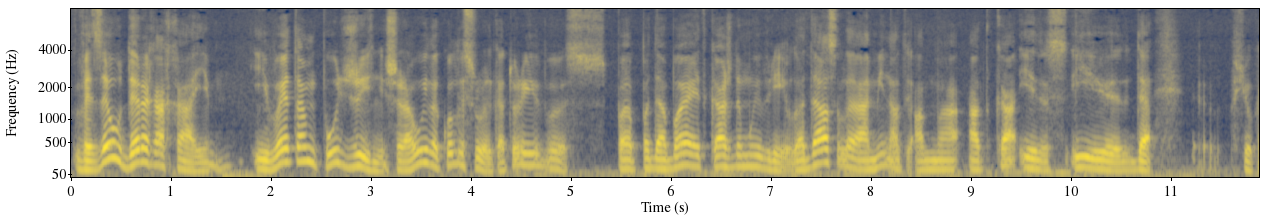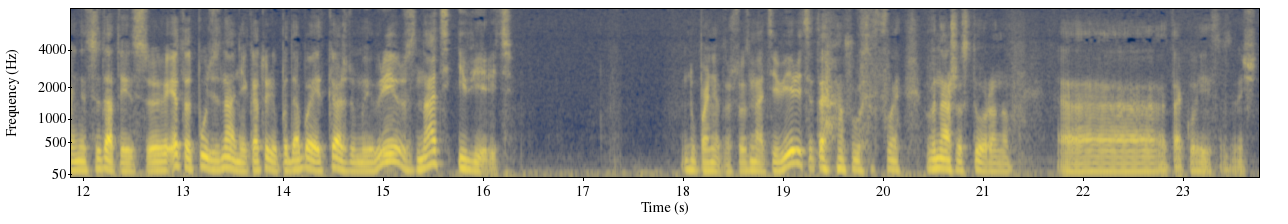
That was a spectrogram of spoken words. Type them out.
Везеу дерахахаим. И в этом путь жизни, Шарауила Колесроль, который подобает каждому еврею. Ладасла Амин от, отка и, и да, все, конец цитаты. Этот путь знания, который подобает каждому еврею, знать и верить. Ну, понятно, что знать и верить это в, в, в нашу сторону. Э, такой, значит,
